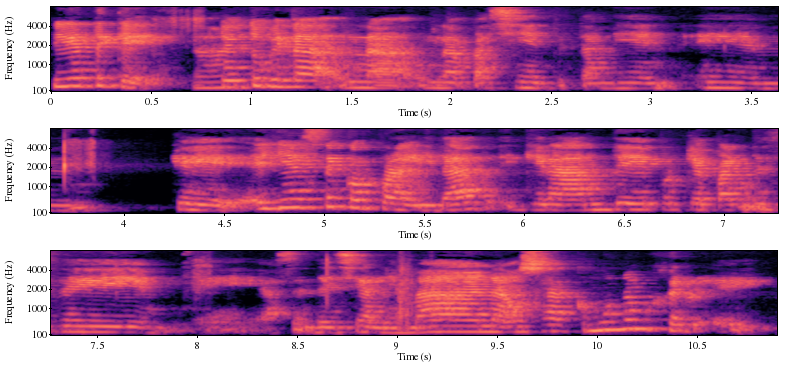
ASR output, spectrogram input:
Fíjate que Ah. yo tuve una, una, una paciente también eh, que ella es de corporalidad grande porque aparte es de eh, ascendencia alemana, o sea, como una mujer eh,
